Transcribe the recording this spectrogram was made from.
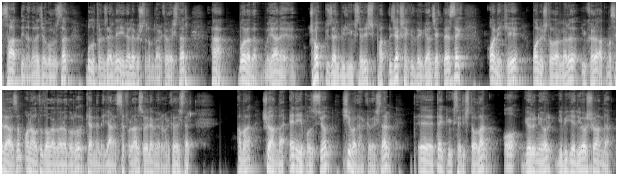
Saatliğine dönecek olursak bulutun üzerine iğnelemiş durumda arkadaşlar. Ha bu arada yani çok güzel bir yükseliş patlayacak şekilde gelecek dersek 12 13 dolarları yukarı atması lazım. 16 dolarlara doğru kendini yani sıfırları söylemiyorum arkadaşlar. Ama şu anda en iyi pozisyon Shiba'da arkadaşlar. Ee, tek yükselişte olan o görünüyor gibi geliyor şu anda.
